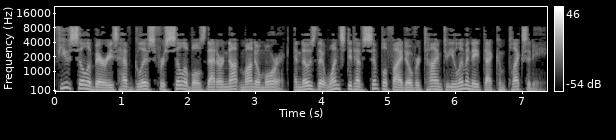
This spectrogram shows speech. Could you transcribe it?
Few syllabaries have glyphs for syllables that are not monomoric, and those that once did have simplified over time to eliminate that complexity.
